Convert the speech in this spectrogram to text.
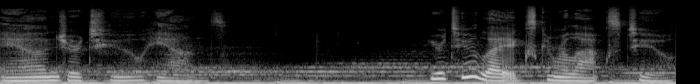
and your two hands. Your two legs can relax too.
